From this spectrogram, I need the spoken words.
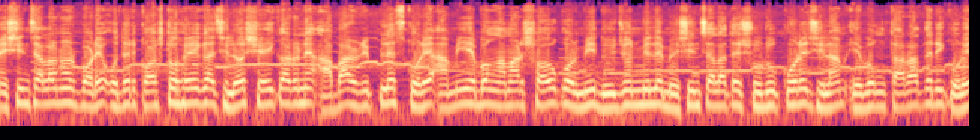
মেশিন চালানোর পরে ওদের কষ্ট হয়ে গেছিল, সেই কারণে আবার রিপ্লেস করে আমি এবং আমার সহকর্মী দুইজন মিলে মেশিন চালাতে শুরু করেছিলাম এবং তাড়াতাড়ি করে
